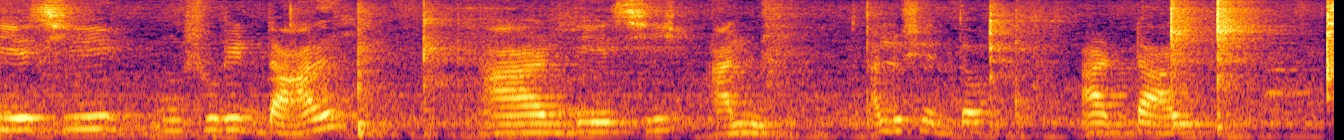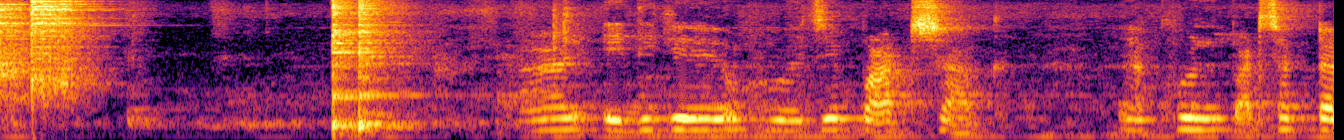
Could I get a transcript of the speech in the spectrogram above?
দিয়েছি মুসুরির ডাল আর দিয়েছি আলু আলু সেদ্ধ আর ডাল। আর এদিকে হয়েছে পাট শাক। এখন পাট শাকটা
